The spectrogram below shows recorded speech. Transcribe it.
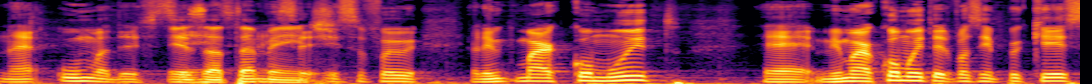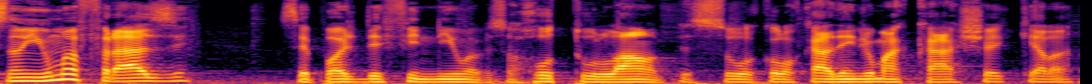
né, uma deficiência. Exatamente. Isso, isso foi. Eu lembro que marcou muito. é, me marcou muito. Ele falou assim, porque senão em uma frase você pode definir uma pessoa, rotular uma pessoa, colocar dentro de uma caixa que ela.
